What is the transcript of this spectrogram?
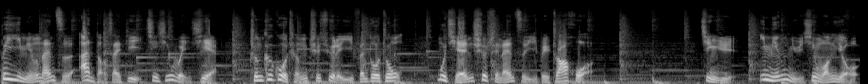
被一名男子按倒在地进行猥亵，整个过程持续了一分多钟。目前，涉事男子已被抓获。近日，一名女性网友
